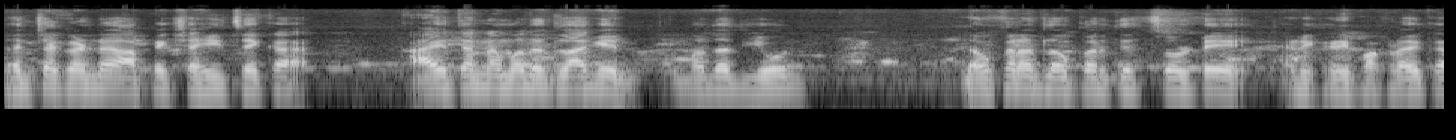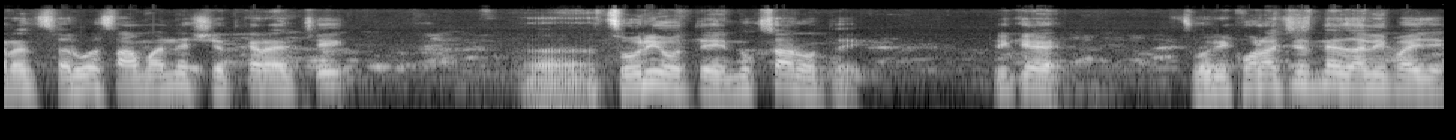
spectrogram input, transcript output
त्यांच्याकडनं अपेक्षा हीच आहे का काय त्यांना मदत लागेल मदत घेऊन लवकरात लवकर ते चोरटे या ठिकाणी पकडावे. कारण सर्वसामान्य शेतकऱ्यांची चोरी होते नुकसान होते. ठीक आहे? चोरी कोणाचीच नाही झाली पाहिजे.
